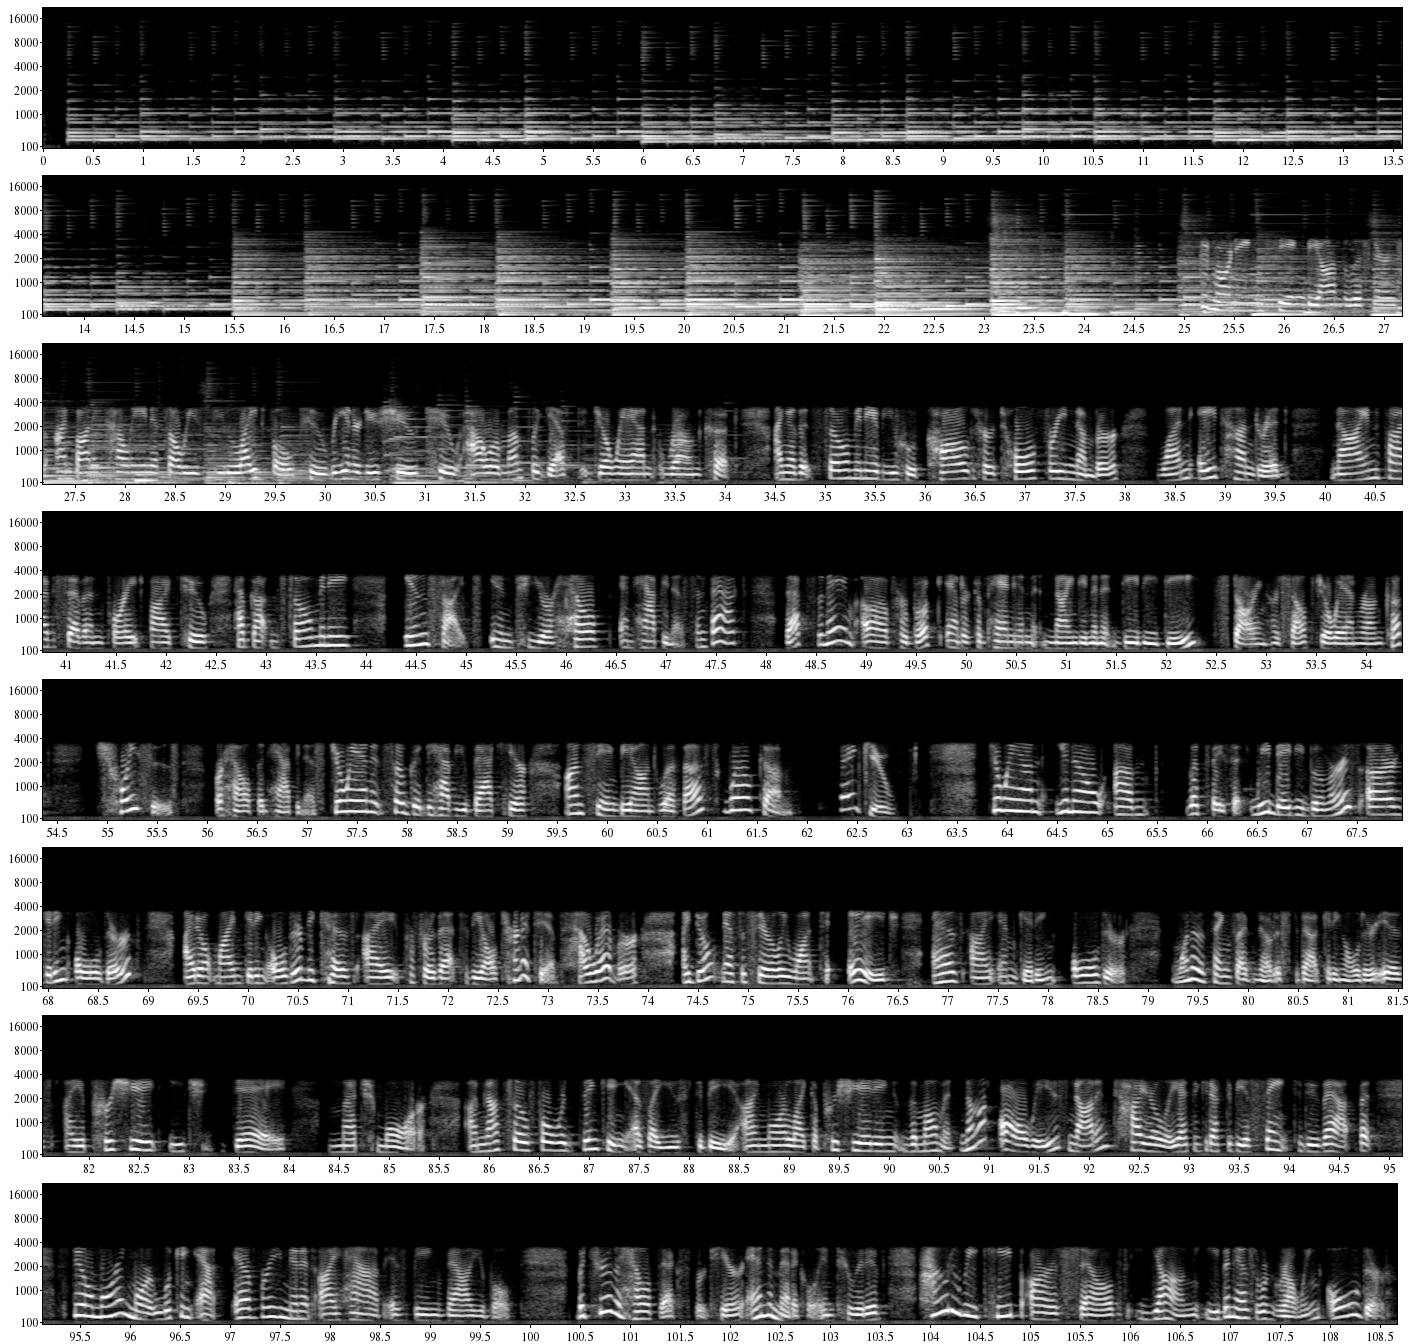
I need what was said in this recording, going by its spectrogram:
Listeners. I'm Bonnie Colleen. It's always delightful to reintroduce you to our monthly guest, Joanne Rohn Cook. I know that so many of you who have called her toll free number, 1 800 957 4852, have gotten so many insights into your health and happiness. In fact, that's the name of her book and her companion 90 minute DVD starring herself, Joanne Rohn Cook, Choices for health and happiness. Joanne, it's so good to have you back here on Seeing Beyond with us. Welcome. Thank you. Joanne, you know, um, let's face it, we baby boomers are getting older. I don't mind getting older because I prefer that to the alternative. However, I don't necessarily want to age as I am getting older. One of the things I've noticed about getting older is I appreciate each day much more. I'm not so forward thinking as I used to be. I'm more like appreciating the moment. Not always, not entirely. I think you'd have to be a saint to do that, but still more and more looking at every minute I have as being valuable. But you're the health expert here and a medical intuitive. How do we keep ourselves young even as we're growing older?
